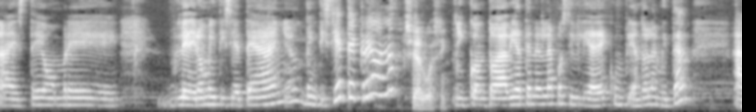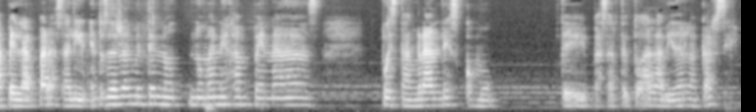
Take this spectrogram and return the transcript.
a este hombre le dieron 27 años, 27 creo, Sí, algo así. y con todavía tener la posibilidad de cumpliendo la mitad, apelar para salir. Entonces realmente no, no manejan penas pues tan grandes como de pasarte toda la vida en la cárcel.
